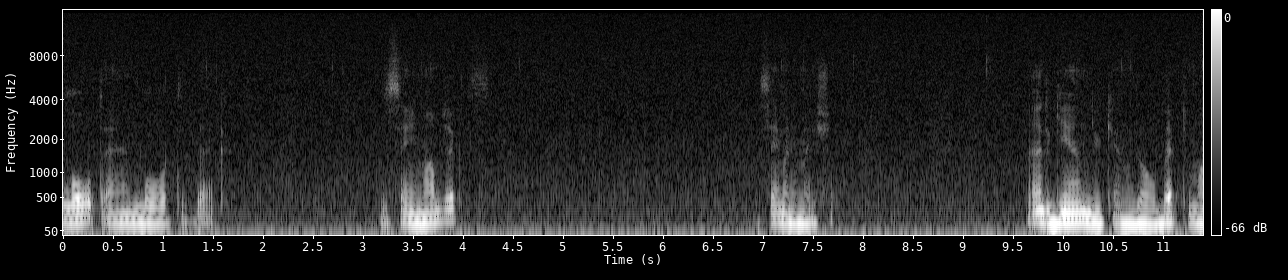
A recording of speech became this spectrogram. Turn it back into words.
load and load it back. The same objects same animation. And again you can go back to my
